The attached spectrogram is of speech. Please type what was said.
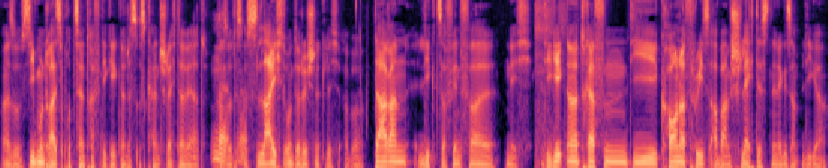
Also 37 Prozent treffen die Gegner, das ist kein schlechter Wert. Nee, also das ja. ist leicht unterdurchschnittlich, aber daran liegt es auf jeden Fall nicht. Die Gegner treffen die Corner Threes aber am schlechtesten in der gesamten Liga.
